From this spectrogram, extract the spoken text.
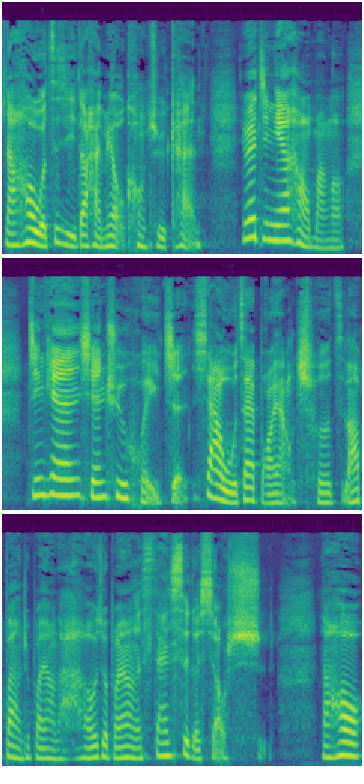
然后我自己都还没有空去看，因为今天好忙哦。今天先去回诊，下午再保养车子，然后保养就保养了好久，保养了三四个小时。然后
